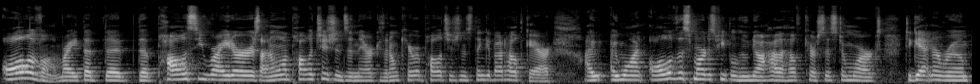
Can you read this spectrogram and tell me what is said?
all of them, right? The the the policy writers. I don't want politicians in there because I don't care what politicians think about healthcare. I, I want all of the smartest people who know how the healthcare system works to get in a room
